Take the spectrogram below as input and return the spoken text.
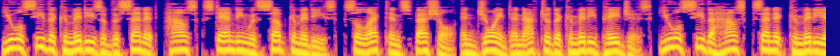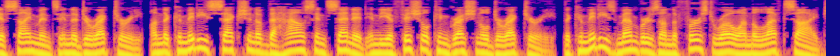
you will see the committees of the Senate, House standing with subcommittees, select and special and joint and after the committee pages, you will see the House, Senate committee assignments in the directory. On the committees section of the House and Senate in the official congressional directory, the committee's members on the first row on the left side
